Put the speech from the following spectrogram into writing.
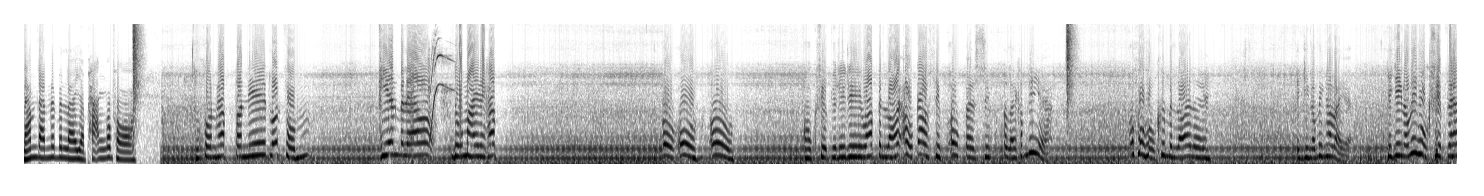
น้ำดันไม่เป็นไรอย่าพังก็พอ ทุกคนครับ ตอนนี้รถผมเพี้ยนไปแล้ว ดูไม้เลยครับ โอ้โอ้โอ้หกสิบอยู่ดีๆว่าเป็นร้อยเอาเก้าสิบโอ้แปดสิบอะไรครับนี่ยโอ้โหขึ้นเป็นร้อยเลย จริงๆเราวิ่งเท่าไหร่อะ จริงๆเราวิ่งหกสิบนะ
